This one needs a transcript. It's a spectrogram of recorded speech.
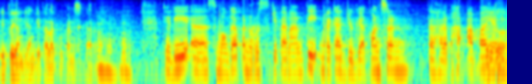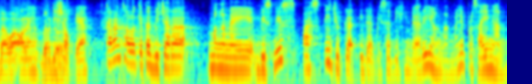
itu yang yang kita lakukan sekarang. Jadi uh, semoga penerus kita nanti mereka juga concern terhadap apa Betul. yang dibawa oleh Body Betul. Shop ya. Sekarang kalau kita bicara mengenai bisnis pasti juga tidak bisa dihindari yang namanya persaingan.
